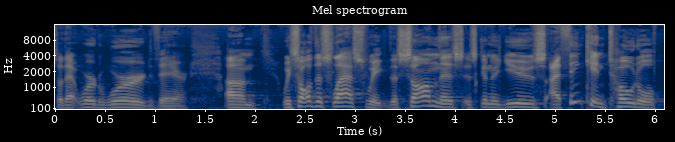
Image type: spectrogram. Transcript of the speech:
So that word word there. Um, we saw this last week. The psalmist is going to use, I think in total,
